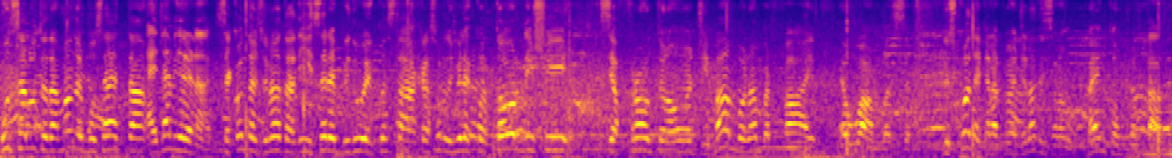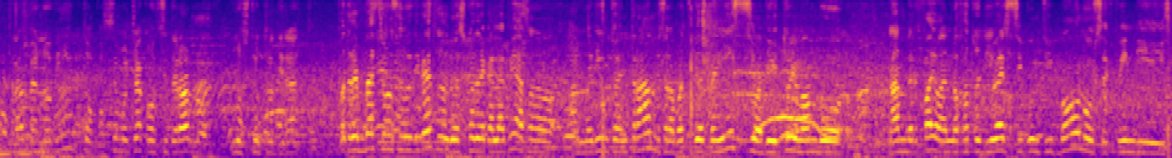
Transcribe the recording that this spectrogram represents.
Un saluto da Manuel Busetta. E Davide Renati. Seconda giornata di Serie B2 in questa clausura 2014 si affrontano oggi Mambo Number 5 e Wambas. Due squadre che la prima giornata si sono ben comportate, entrambe hanno vinto, possiamo già considerarlo uno scontro diretto? Potrebbe essere uno scontro diretto due squadre che alla prima sono, hanno vinto entrambe, sono partite benissimo, addirittura i Mambo Number 5 hanno fatto diversi punti bonus e quindi si,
